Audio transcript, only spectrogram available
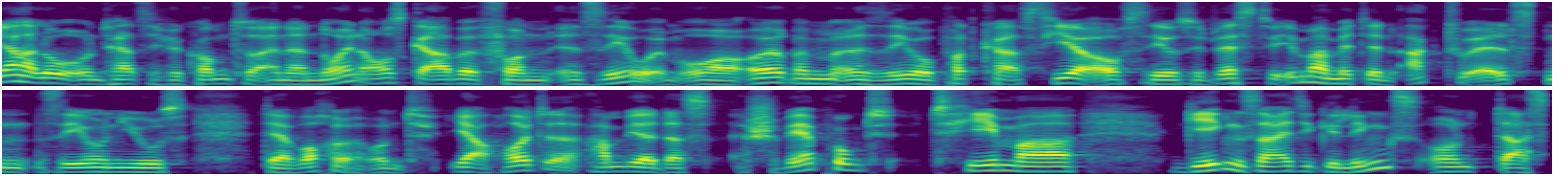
Ja, hallo und herzlich willkommen zu einer neuen Ausgabe von SEO im Ohr, eurem SEO-Podcast hier auf SEO Südwest, wie immer mit den aktuellsten SEO-News der Woche. Und ja, heute haben wir das Schwerpunktthema gegenseitige Links und dass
